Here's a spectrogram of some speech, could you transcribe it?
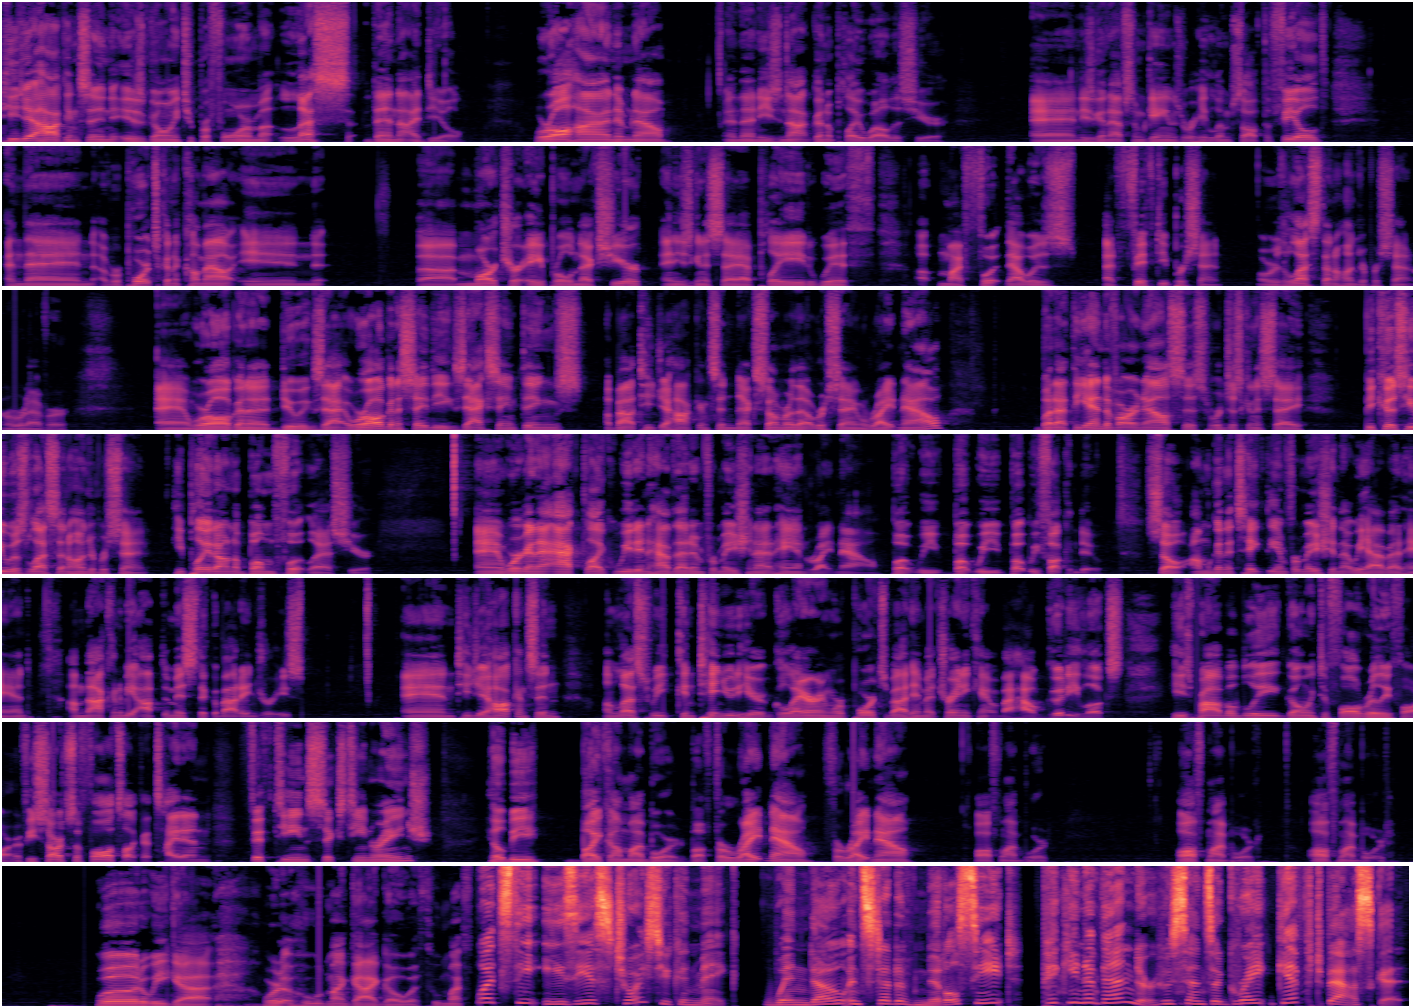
TJ Hockenson is going to perform less than ideal. We're all high on him now, and then he's not going to play well this year. And he's going to have some games where he limps off the field. And then a report's going to come out in uh, March or April next year, and he's going to say I played with uh, my foot that was at fifty percent or was less than hundred percent or whatever. And we're all gonna do exact. We're all gonna say the exact same things about T.J. Hockenson next summer that we're saying right now. But at the end of our analysis, we're just gonna say because he was less than hundred percent, he played on a bum foot last year and we're gonna act like we didn't have that information at hand right now, but we but we but we fucking do. So I'm gonna take the information that we have at hand. I'm not gonna be optimistic about injuries. And TJ Hockenson, unless we continue to hear glaring reports about him at training camp about how good he looks, he's probably going to fall really far. If he starts to fall to like the tight end 15, 16 range, he'll be bike on my board. But for right now, for right now, off my board. Off my board. Off my board. What do we got? Where, who would my guy go with? Who my? What's the easiest choice you can make? Window instead of middle seat? Picking a vendor who sends a great gift basket?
